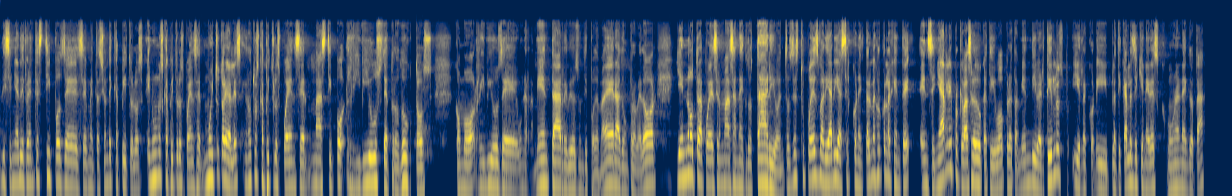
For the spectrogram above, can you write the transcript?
diseñar diferentes tipos de segmentación de capítulos. En unos capítulos pueden ser muy tutoriales, en otros capítulos pueden ser más tipo reviews de productos, como reviews de una herramienta, reviews de un tipo de madera, de un proveedor, y en otra puede ser más anecdotario. Entonces tú puedes variar y hacer conectar mejor con la gente, enseñarle porque va a ser educativo, pero también divertirlos y, y platicarles de quién eres como una anécdota,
